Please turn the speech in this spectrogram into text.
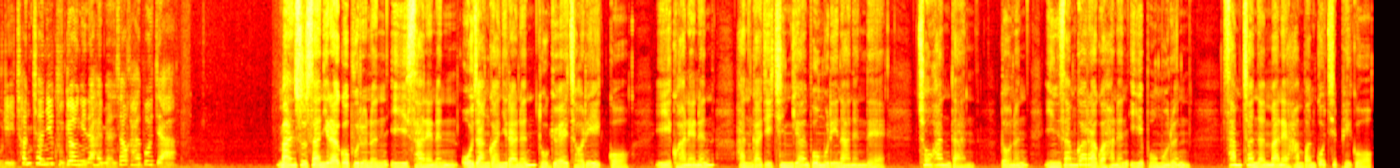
우리 천천히 구경이나 하면서 가보자. 만수산이라고 부르는 이 산에는 오장관이라는 도교의 절이 있고 이 관에는 한 가지 진귀한 보물이 나는데 초한단 또는 인삼과라고 하는 이 보물은 3천년 만에 한 번 꽃이 피고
